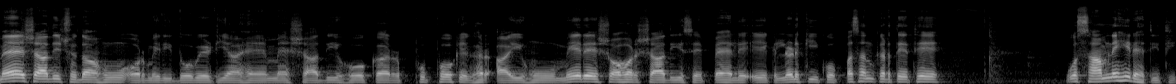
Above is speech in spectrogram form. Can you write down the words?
میں شادی شدہ ہوں اور میری دو بیٹیاں ہیں میں شادی ہو کر پھپھو کے گھر آئی ہوں میرے شوہر شادی سے پہلے ایک لڑکی کو پسند کرتے تھے وہ سامنے ہی رہتی تھی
